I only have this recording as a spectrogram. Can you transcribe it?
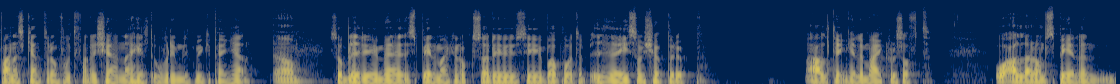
För annars kan inte de fortfarande tjäna helt orimligt mycket pengar. ja. Så blir det ju med spelmarknaden också. Det ju- ser ju bara på typ EA som köper upp allting, eller Microsoft. Och alla de spelen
